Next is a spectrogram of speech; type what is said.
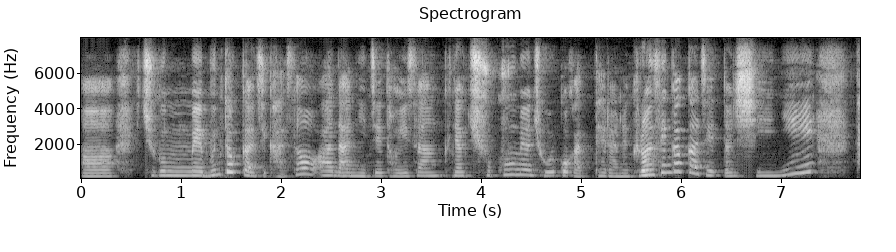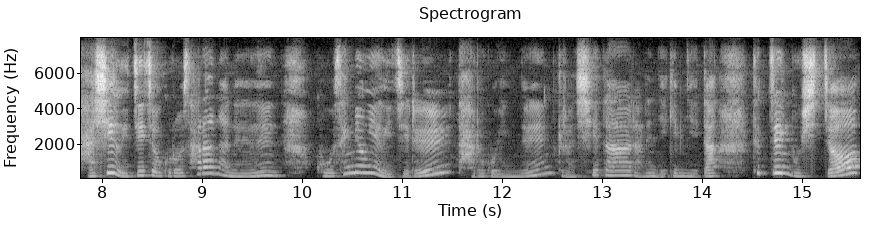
어, 죽음의 문턱까지 가서 아, 난 이제 더 이상 그냥 죽으면 좋을 것 같아라는 그런 생각까지 했던 시인이 다시 의지적으로 살아나는 그 생명의 의지를 다루고 있는 그런 시다라는 얘기입니다. 특징 보시죠.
